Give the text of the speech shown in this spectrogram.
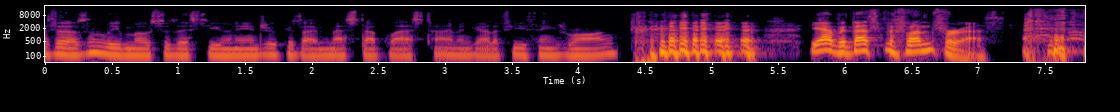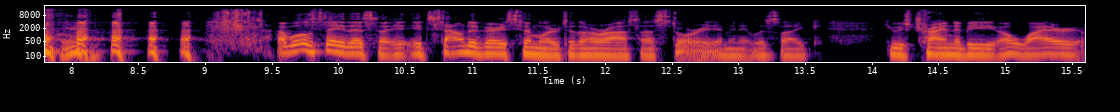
I said I was going to leave most of this to you and Andrew because I messed up last time and got a few things wrong. yeah, but that's the fun for us. I will say this: uh, it, it, sounded very similar to the Hrossa story. I mean, it was like he was trying to be, oh, why are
